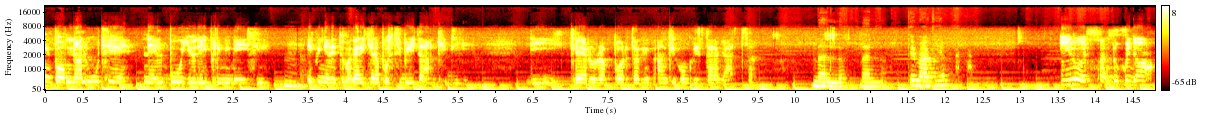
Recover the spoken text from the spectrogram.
un po' una luce nel buio dei primi mesi Mm. e quindi ho detto magari c'è la possibilità anche di, di creare un rapporto anche- con questa ragazza. Bello, bello. Te Mati? Io essendo qui da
